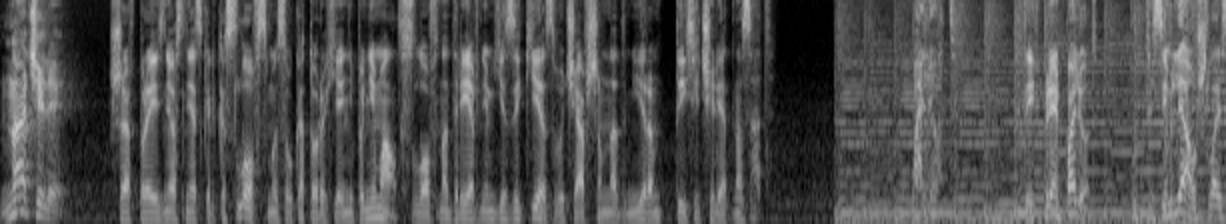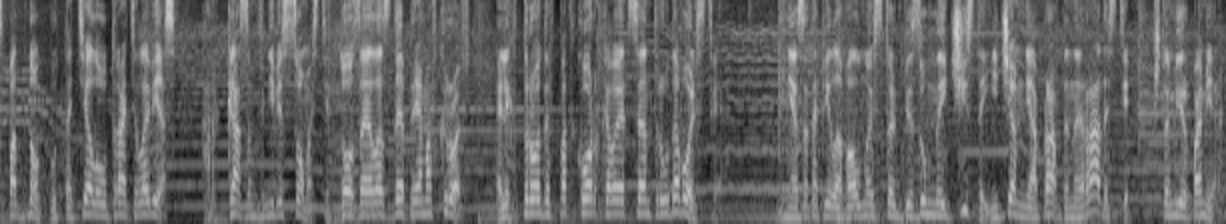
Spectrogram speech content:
Начали! Шеф произнес несколько слов, смысл которых я не понимал, слов на древнем языке, звучавшем над миром тысячи лет назад. Полет. Это и впрямь полет. Будто земля ушла из-под ног, будто тело утратило вес. Оргазм в невесомости, доза ЛСД прямо в кровь, электроды в подкорковые центры удовольствия. Меня затопило волной столь безумной чистой, ничем не оправданной радости, что мир померк.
